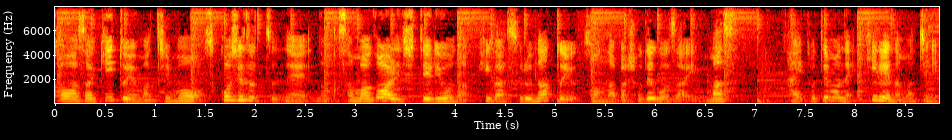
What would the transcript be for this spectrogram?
川崎という街も少しずつねなんか様変わりしているような気がするなというそんな場所でございます。はい、とてもね綺麗な街に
